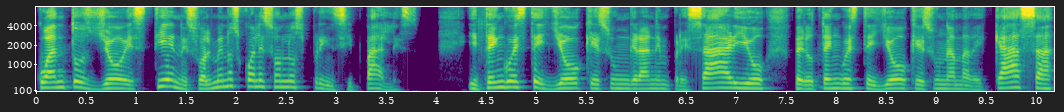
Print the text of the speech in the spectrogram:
¿cuántos yoes tienes o al menos cuáles son los principales? Y tengo este yo que es un gran empresario, pero tengo este yo que es un ama de casa,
